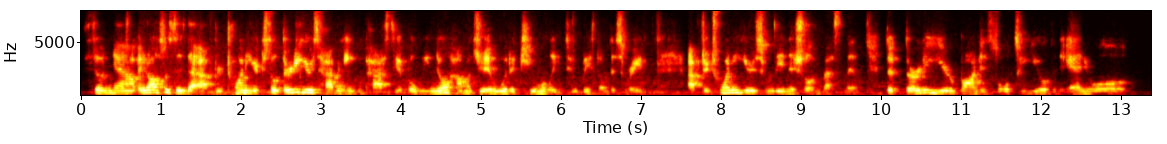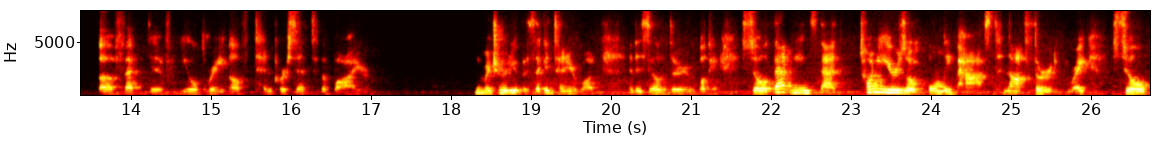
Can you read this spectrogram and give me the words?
So now it also says that after 20 years, so 30 years haven't even passed yet, but we know how much it would accumulate to based on this rate. After 20 years from the initial investment, the 30 year bond is sold to yield an annual effective yield rate of 10% to the buyer. The maturity of the second 10 year bond and the sale of the, okay, so that means that 20 years only passed, not 30, right? So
